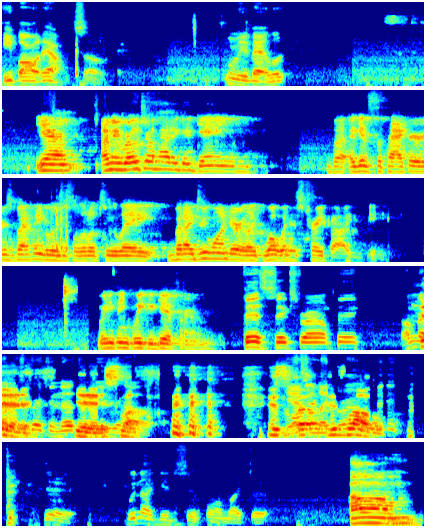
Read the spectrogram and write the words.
he balled out. So it won't be a bad look. Yeah, I mean Rojo had a good game, but against the Packers, but I think it was just a little too late. But I do wonder, like, what would his trade value be? What do you think we could get for him? Fifth, sixth round pick. I'm not Yeah. expecting nothing. Yeah, it's at slow. it's Yeah, low. so it's low. pick, Yeah, we're not getting shit for him like that. Um,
